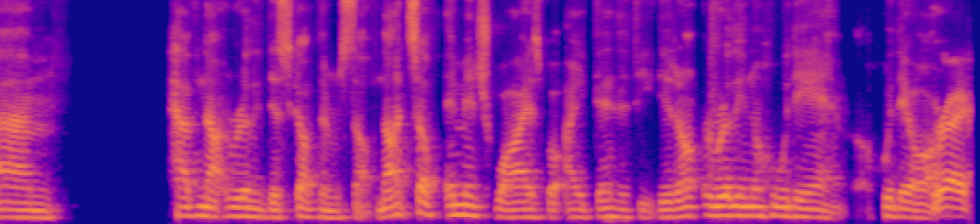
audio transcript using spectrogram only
um, have not really discovered themselves, not self-image wise, but identity. They don't really know who they am, who they are. Right.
